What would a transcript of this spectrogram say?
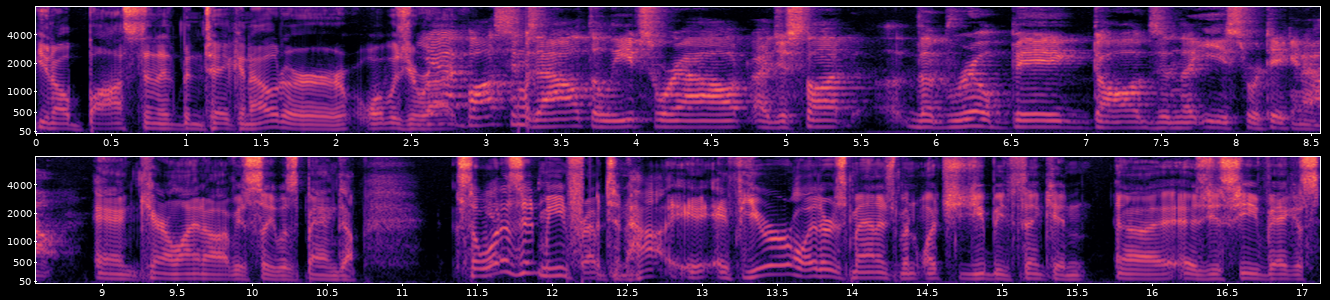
you know Boston had been taken out, or what was your Yeah, Boston was out. The Leafs were out. I just thought the real big dogs in the East were taken out. and Carolina obviously was banged up. So what does it mean for Edmonton? How, if you're Oilers management, what should you be thinking uh, as you see Vegas?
